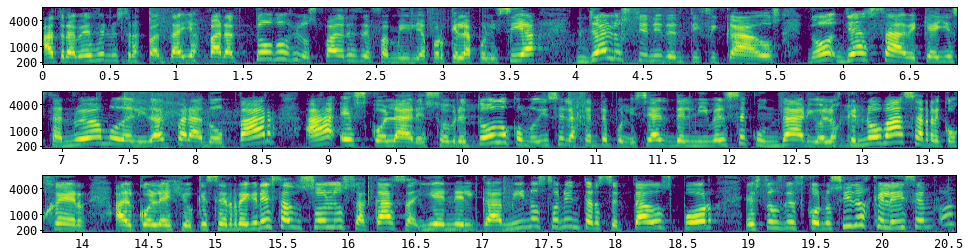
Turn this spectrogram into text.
a través de nuestras pantallas para todos los padres de familia, porque la policía ya los tiene identificados, ¿no? Ya sabe que hay esta nueva modalidad para dopar a escolares, sobre todo, como dice el agente policial, del nivel secundario, a los que no vas a recoger al colegio, que se regresan solos a casa y en el camino son interceptados por estos desconocidos que le dicen, ah,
